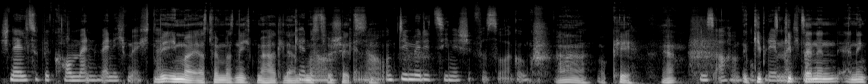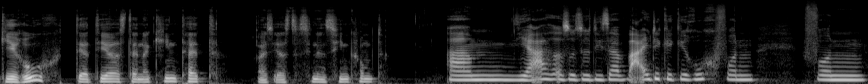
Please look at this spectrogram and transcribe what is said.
schnell zu bekommen, wenn ich möchte. Wie immer, erst wenn man es nicht mehr hat, lernt man genau, es zu schätzen. genau. Und die medizinische Versorgung, Ah, okay. Ja. die ist auch ein Problem. Gibt es einen, einen Geruch, der dir aus deiner Kindheit als erstes in den Sinn kommt? Ähm, ja, also so dieser waldige Geruch von, von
